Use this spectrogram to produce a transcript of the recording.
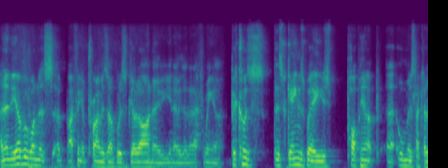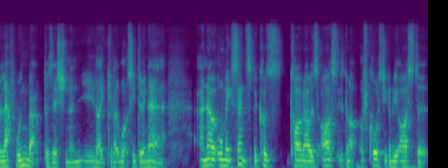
And then the other one that's, uh, I think, a prime example is Galeno, you know, the left winger, because there's games where he's popping up almost like a left wing back position, and you like, you're like, what's he doing there? And now it all makes sense because Carvalhal is asked, is going to, of course, you're going to be asked to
